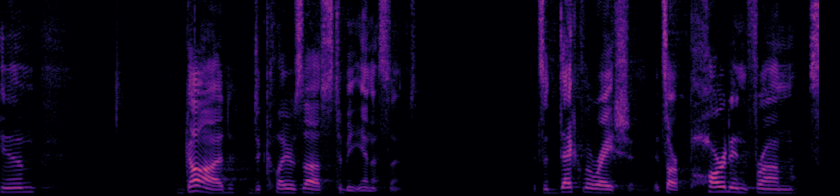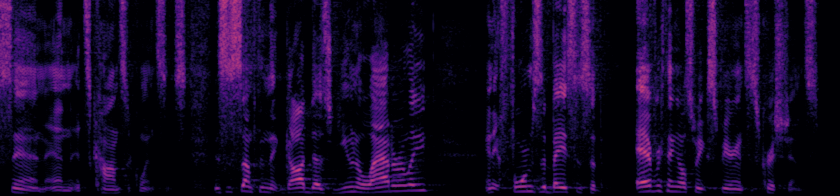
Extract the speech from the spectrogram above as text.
him, God declares us to be innocent. It's a declaration. It's our pardon from sin and its consequences. This is something that God does unilaterally, and it forms the basis of everything else we experience as Christians.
